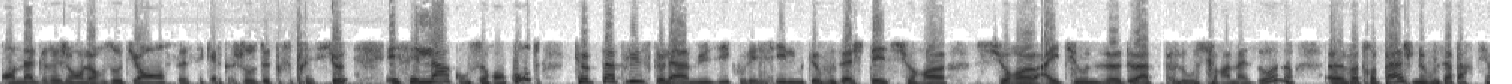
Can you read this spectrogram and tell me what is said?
en agrégeant leurs audiences. C'est quelque chose de très précieux. Et c'est là qu'on se rend compte que pas plus que la musique ou les films que vous achetez sur euh, sur euh, iTunes de Apple ou sur Amazon, euh, votre page ne vous appartient.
